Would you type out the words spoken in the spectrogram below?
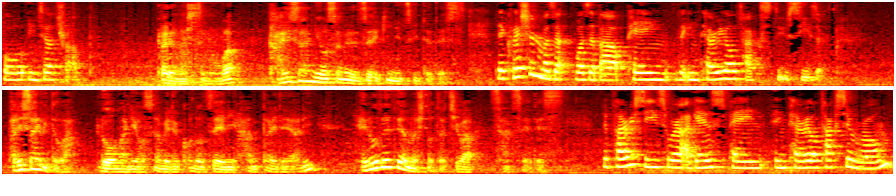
fall into a trap. 彼らの質問はカイザーに納める税金についてです The question was, was about paying the imperial tax to Caesar. パリサイ人は ローマに納めるこの税に反対でありヘロデテの人たちは賛成です The Pharisees were against paying imperial tax in Rome,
